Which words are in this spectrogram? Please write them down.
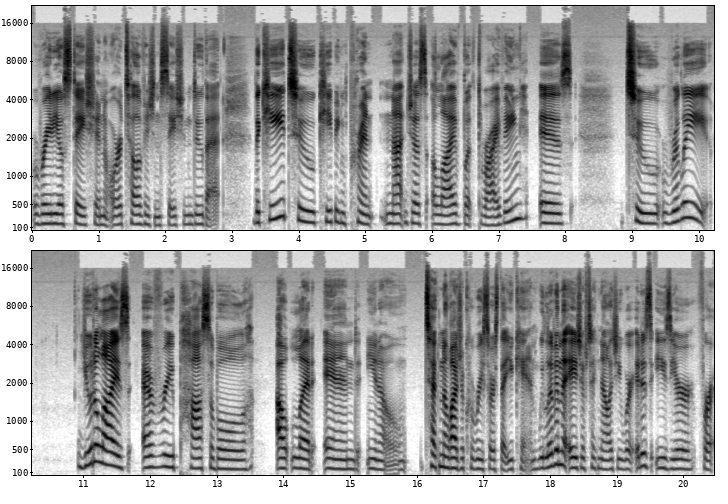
radio station or a television station, do that. The key to keeping print not just alive but thriving is to really utilize every possible outlet and, you know, technological resource that you can. We live in the age of technology where it is easier for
